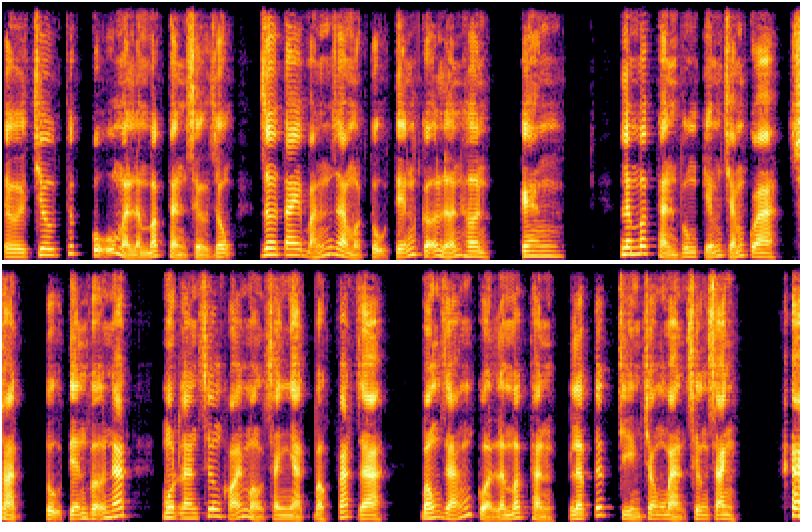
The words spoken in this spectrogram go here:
từ chiêu thức cũ mà Lâm Bắc Thần sử dụng, giơ tay bắn ra một tụ tiễn cỡ lớn hơn, keng. Lâm Bắc Thần vung kiếm chém qua, soạt, tụ tiễn vỡ nát, một làn xương khói màu xanh nhạt bộc phát ra, bóng dáng của Lâm Bắc Thần lập tức chìm trong màn xương xanh.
